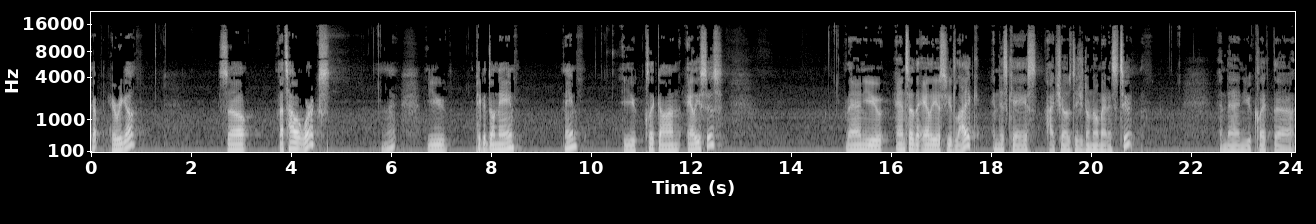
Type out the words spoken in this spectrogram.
Yep, here we go. So that's how it works. Right. You pick a domain name. You click on aliases. Then you enter the alias you'd like. In this case, I chose Digital Nomad Institute. And then you click the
